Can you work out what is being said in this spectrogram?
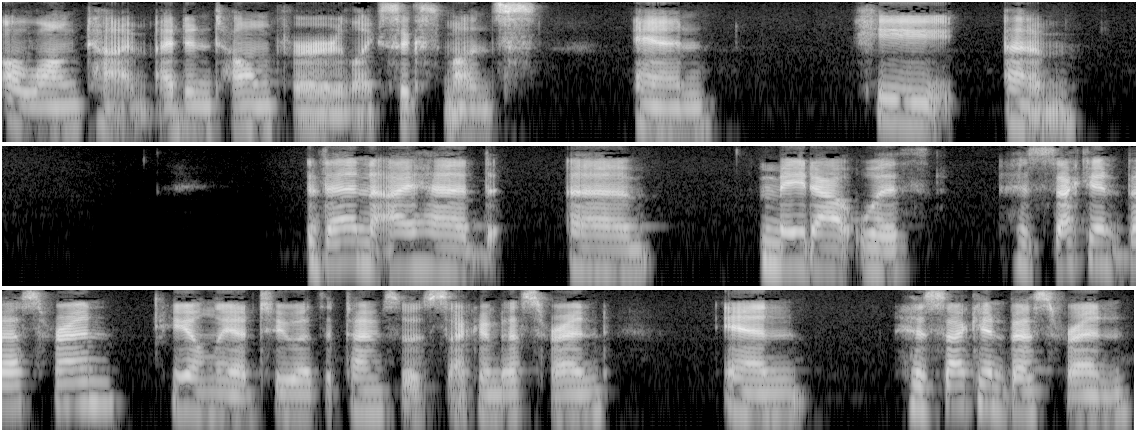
a long time. I didn't tell him for like 6 months and he um then I had um made out with his second best friend. He only had two at the time, so his second best friend and his second best friend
